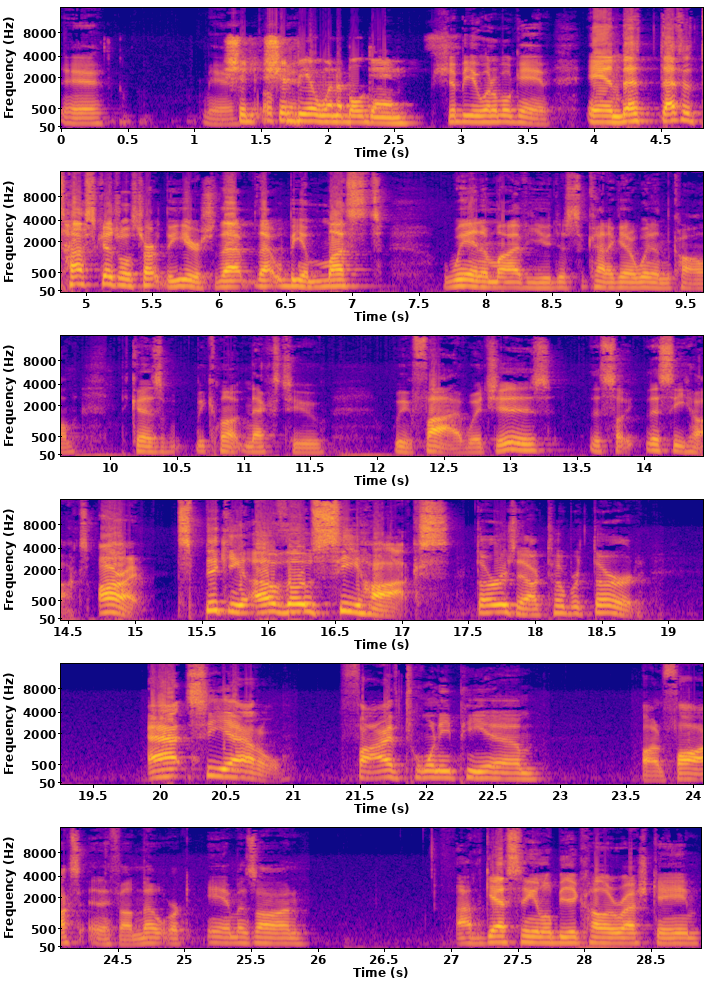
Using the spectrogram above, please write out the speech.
Eh. Yeah. Should should be a winnable game. Should be a winnable game, and that that's a tough schedule to start the year. So that that would be a must win in my view, just to kind of get a win in the column because we come up next to week five, which is the the Seahawks. All right. Speaking of those Seahawks, Thursday, October third, at Seattle, five twenty p.m. on Fox, NFL Network, Amazon. I'm guessing it'll be a color rush game.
